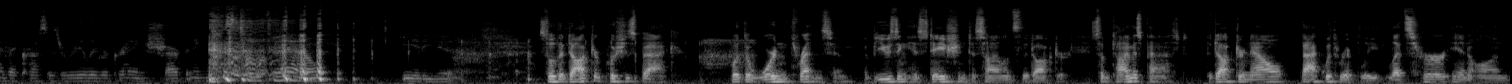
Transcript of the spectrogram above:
I bet Cross is really regretting sharpening his teeth now. Idiot. So the doctor pushes back, but the warden threatens him, abusing his station to silence the doctor. Some time has passed. The doctor, now back with Ripley, lets her in on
